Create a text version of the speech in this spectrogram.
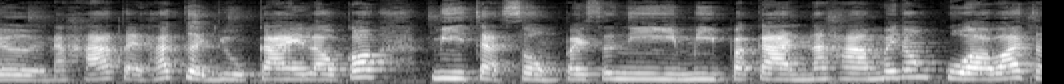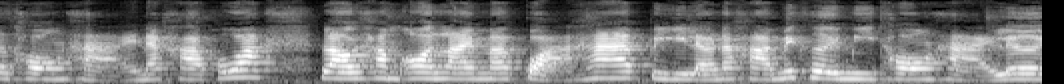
เลยนะคะ แต่ถ้าเกิดอยู่ไกลเราก็มีจัดส่งไปรษณีย์มีประกันนะคะ ไม่ต้องกลัวว่าจะทองหายนะคะ เพราะว่าเราทำออนไลน์มากว่า 5 ปีแล้วนะคะ ไม่เคยมีทองหายเลย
